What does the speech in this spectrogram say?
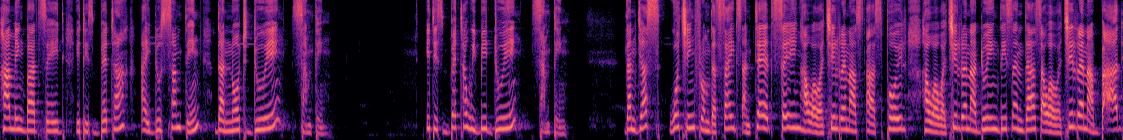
hummingbird said, It is better I do something than not doing something. It is better we be doing something than just watching from the sides and saying how our children are, are spoiled, how our children are doing this and that, how our children are bad.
